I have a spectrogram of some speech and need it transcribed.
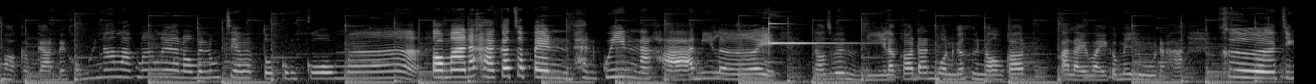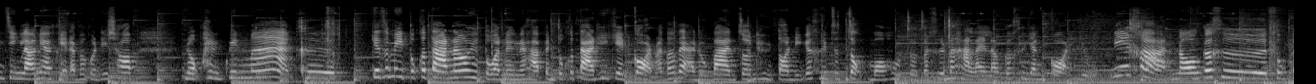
เหมาะกับการไปของอุ๊ยน่ารักมากเลยน้องเป็นลูกเจี๊ยบแบบตัวกลมๆมาต่อมานะคะก็จะเป็นแพนกวินนะคะอันนี้เลยน้องจะเป็นแบบนี้แล้วก็ด้านบนก็คือน้องก็อะไรไว้ก็ไม่รู้นะคะ คือจริง ๆ แล้วเนี่ยเกดเป็นคนที่ชอบนกแพนกวินมาก คือ เกดจะมีตุ๊กตาเน่าอยู่ตัวหนึ่งนะคะ เป็นตุ๊กตาที่เกดกอดมาตั้งแต่อนุบาลจนถึงตอนนี้ก็คือจะจบม .6 จนจะขึ้นมหาลัยแล้วก็คือยังกอดอยู่ นี่ค่ะ น้องก็คือตุ๊ก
